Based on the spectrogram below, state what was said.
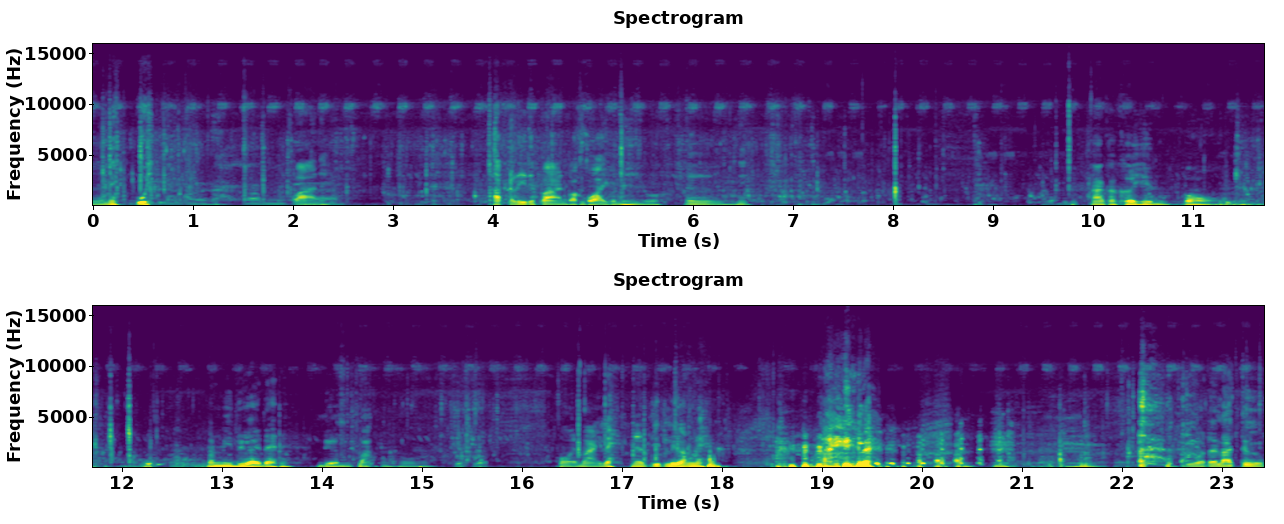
อนี่อุ้ยปลาเนี่ยคักกะลีได้ปลาเนี่ยปลาควายก็มีอยู่เออนี่อาก็เคยเห็นบ่อมันมีเดือยได้เนี่ย เดือยมันปักโอ้โหเจ็บหลดหอยใหม่เลยเนี่ยติดเหลืองเลยใหม่เลยดูว่าได้หลายเติบ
